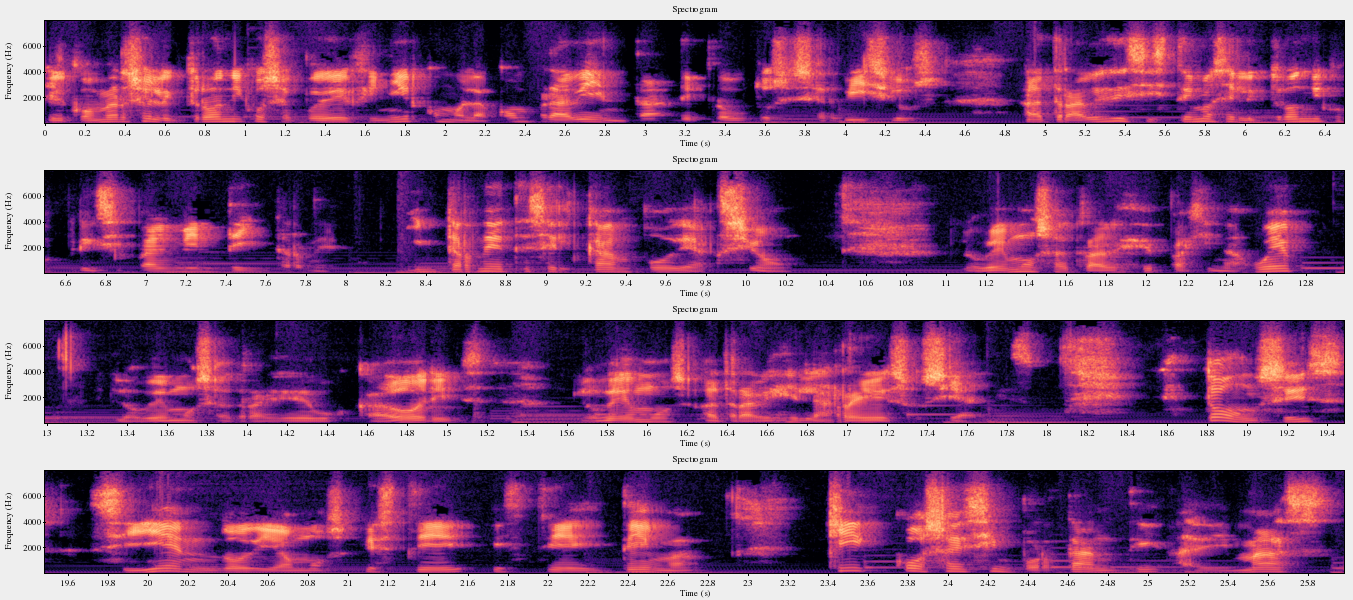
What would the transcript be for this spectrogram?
el comercio electrónico se puede definir como la compra-venta de productos y servicios a través de sistemas electrónicos, principalmente Internet. Internet es el campo de acción. Lo vemos a través de páginas web, lo vemos a través de buscadores, lo vemos a través de las redes sociales. Entonces, siguiendo, digamos, este, este tema, ¿qué cosa es importante además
